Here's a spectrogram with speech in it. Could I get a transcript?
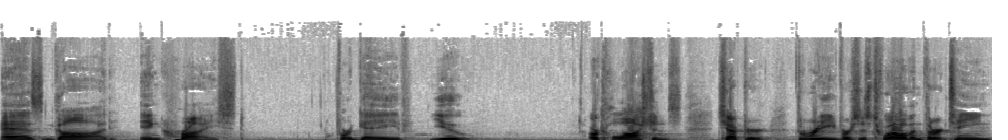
as God in Christ forgave you or Colossians chapter 3 verses 12 and 13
